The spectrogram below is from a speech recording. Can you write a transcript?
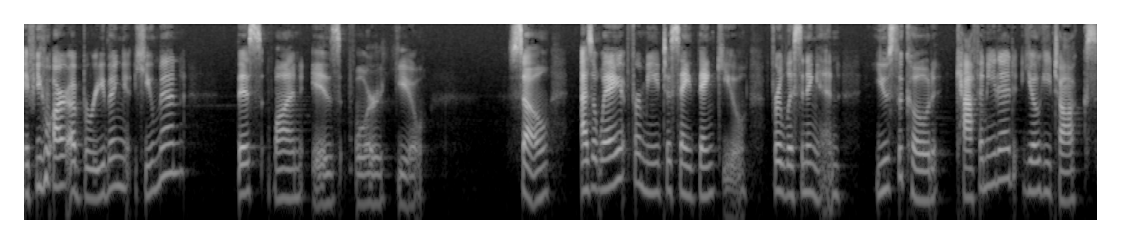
If you are a breathing human, this one is for you. So, as a way for me to say thank you for listening in, use the code caffeinated yogi talks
